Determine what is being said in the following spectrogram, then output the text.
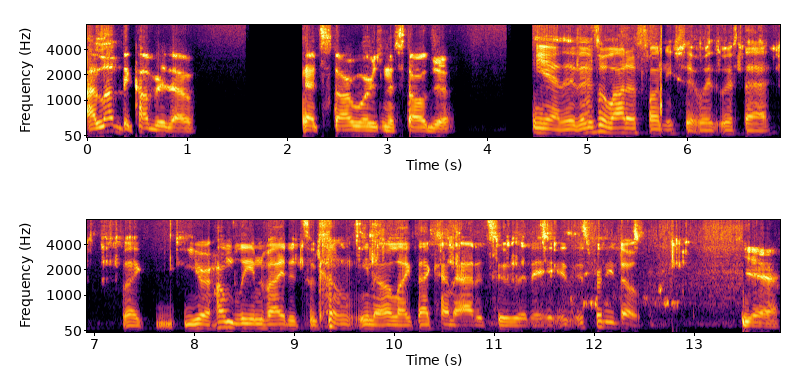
I love the cover though. That Star Wars nostalgia. Yeah, there's a lot of funny shit with with that like you're humbly invited to come you know like that kind of attitude it, it's pretty dope yeah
